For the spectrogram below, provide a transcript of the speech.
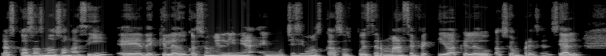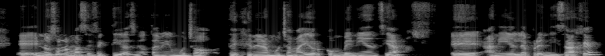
las cosas no son así, eh, de que la educación en línea en muchísimos casos puede ser más efectiva que la educación presencial. Eh, y no solo más efectiva, sino también mucho, te genera mucha mayor conveniencia eh, a nivel de aprendizaje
